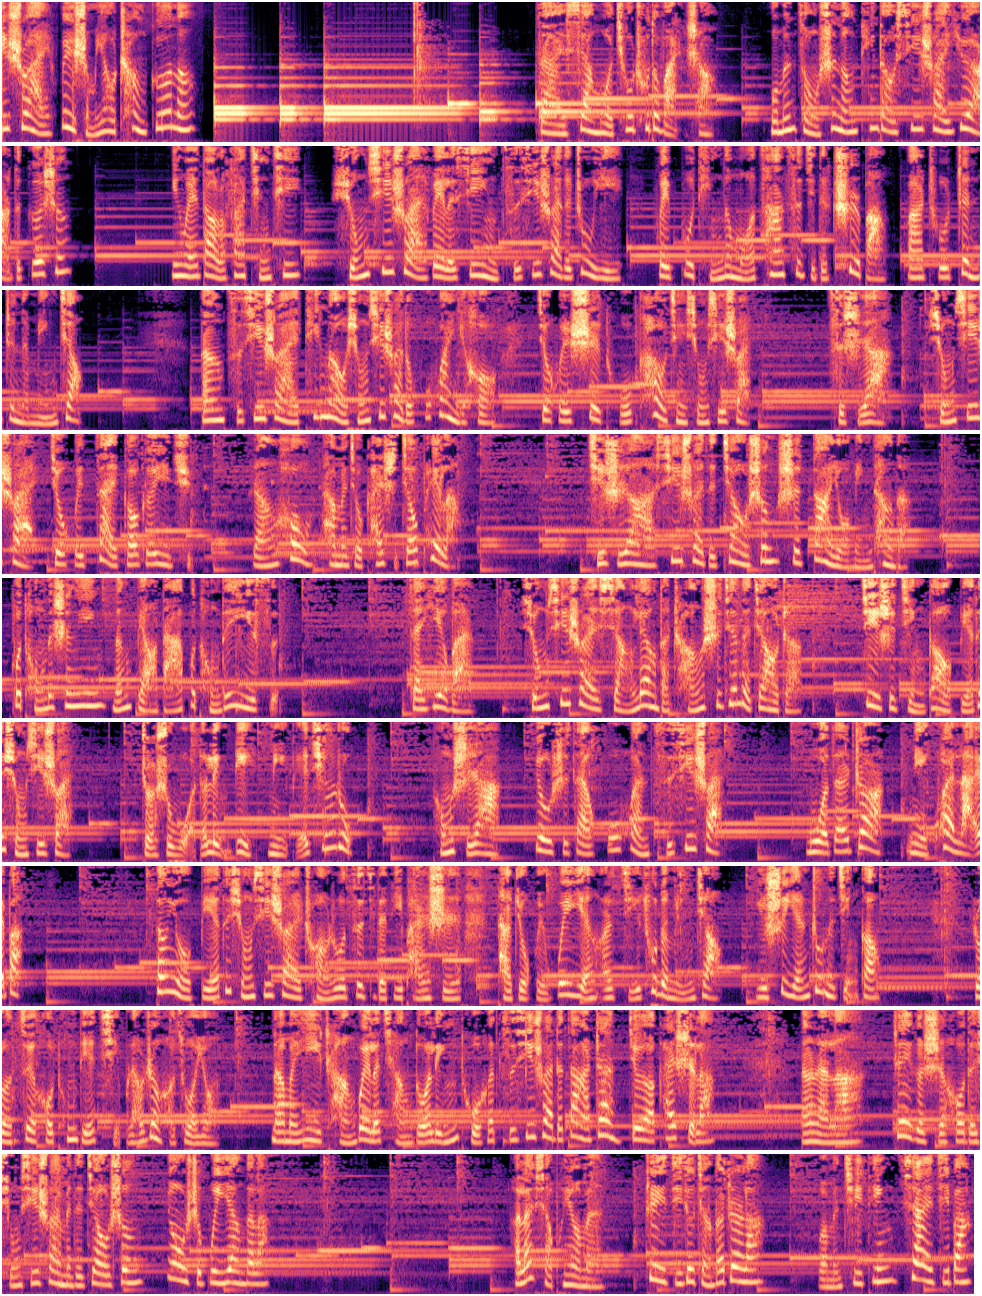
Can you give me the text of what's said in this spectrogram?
蟋蟀为什么要唱歌呢？在夏末秋初的晚上，我们总是能听到蟋蟀悦耳的歌声，因为到了发情期，雄蟋蟀为了吸引雌蟋蟀的注意，会不停的摩擦自己的翅膀，发出阵阵的鸣叫。当雌蟋蟀听到雄蟋蟀的呼唤以后，就会试图靠近雄蟋蟀。此时啊，雄蟋蟀就会再高歌一曲，然后它们就开始交配了。其实啊，蟋蟀的叫声是大有名堂的，不同的声音能表达不同的意思。在夜晚，雄蟋蟀响亮的、长时间的叫着，既是警告别的雄蟋蟀。这是我的领地，你别侵入。同时啊，又是在呼唤雌蟋蟀：“我在这儿，你快来吧。”当有别的雄蟋蟀闯入自己的地盘时，它就会威严而急促的鸣叫，以示严重的警告。若最后通牒起不了任何作用，那么一场为了抢夺领土和雌蟋蟀的大战就要开始了。当然啦。这个时候的雄蟋蟀们的叫声又是不一样的啦。好了，小朋友们，这一集就讲到这儿啦，我们去听下一集吧。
